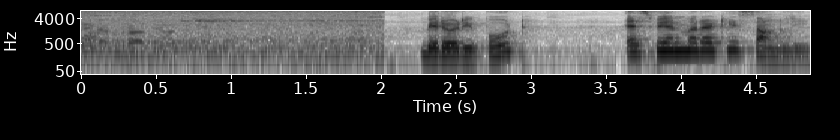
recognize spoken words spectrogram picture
विनम्र अभिवादन. Bureau report S B N Marathi Sangli.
